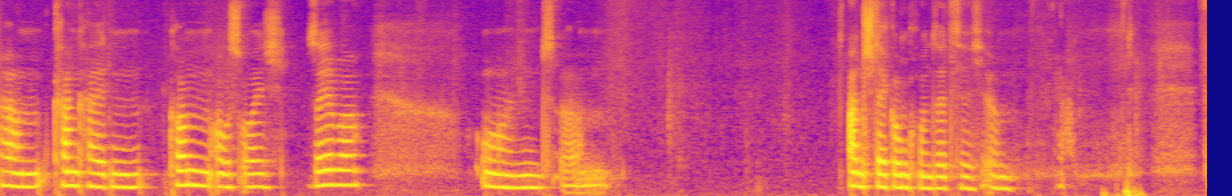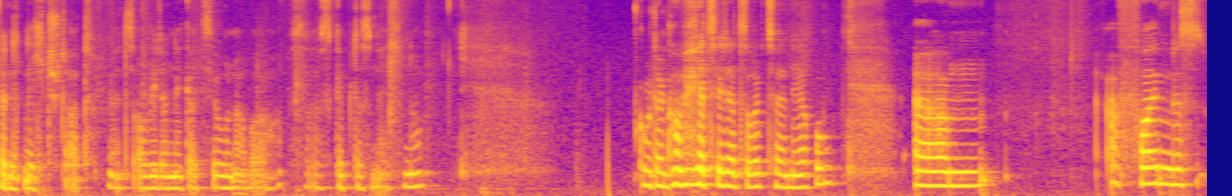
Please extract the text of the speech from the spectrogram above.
Ähm, Krankheiten kommen aus euch selber und ähm, Ansteckung grundsätzlich ähm, ja, findet nicht statt. Jetzt auch wieder Negation, aber es, es gibt es nicht. Ne? Gut, dann kommen wir jetzt wieder zurück zur Ernährung. Ähm, Folgendes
